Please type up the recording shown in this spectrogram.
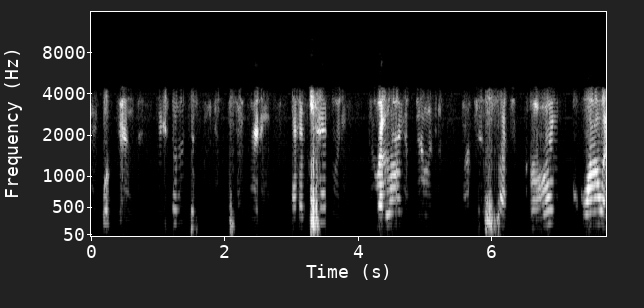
they will do. We start to see integrity, and integrity and reliability are just such great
